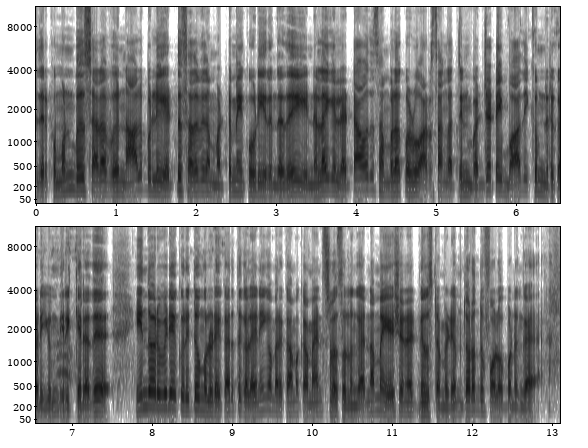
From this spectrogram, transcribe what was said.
இதற்கு முன்பு செலவு நாலு புள்ளி எட்டு சதவீதம் மட்டுமே கூடியிருந்தது. இந்நிலையில் எட்டாவது சம்பள குழு அரசாங்கத்தின் பட்ஜெட்டை பாதிக்கும் நெருக்கடியும் இருக்கிறது. இந்த ஒரு வீடியோ குறித்து உங்களுடைய கருத்துக்களை நீங்கள் மறக்காம கமெண்ட்ஸில் சொல்லுங்கள் நம்ம ஏஷியநெட் நியூஸ் தமிழையும் தொடர்ந்து ஃபாலோ பண்ணுங்கள்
